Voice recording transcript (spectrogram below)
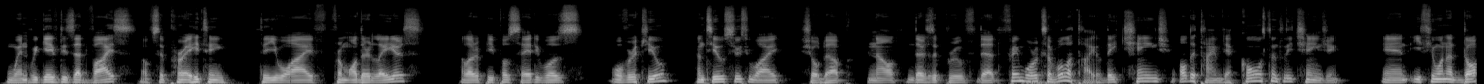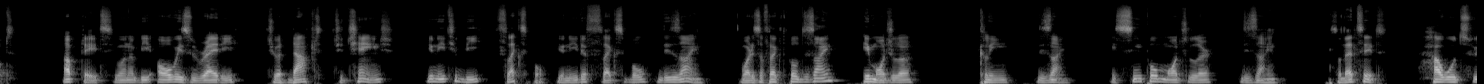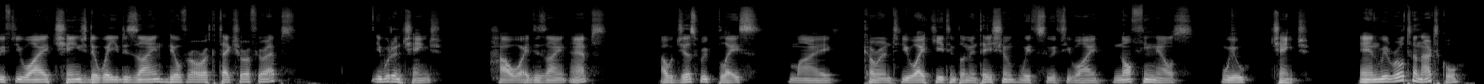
when we gave this advice of separating the UI from other layers, a lot of people said it was overkill until SwiftUI showed up. Now there's the proof that frameworks are volatile. They change all the time. They're constantly changing. And if you want to adopt updates, you want to be always ready to adapt to change, you need to be flexible. You need a flexible design. What is a flexible design? A modular, clean design. A simple modular design. So that's it. How would SwiftUI change the way you design the overall architecture of your apps? It wouldn't change how I design apps. I would just replace my current UIKit implementation with SwiftUI. Nothing else will change. And we wrote an article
